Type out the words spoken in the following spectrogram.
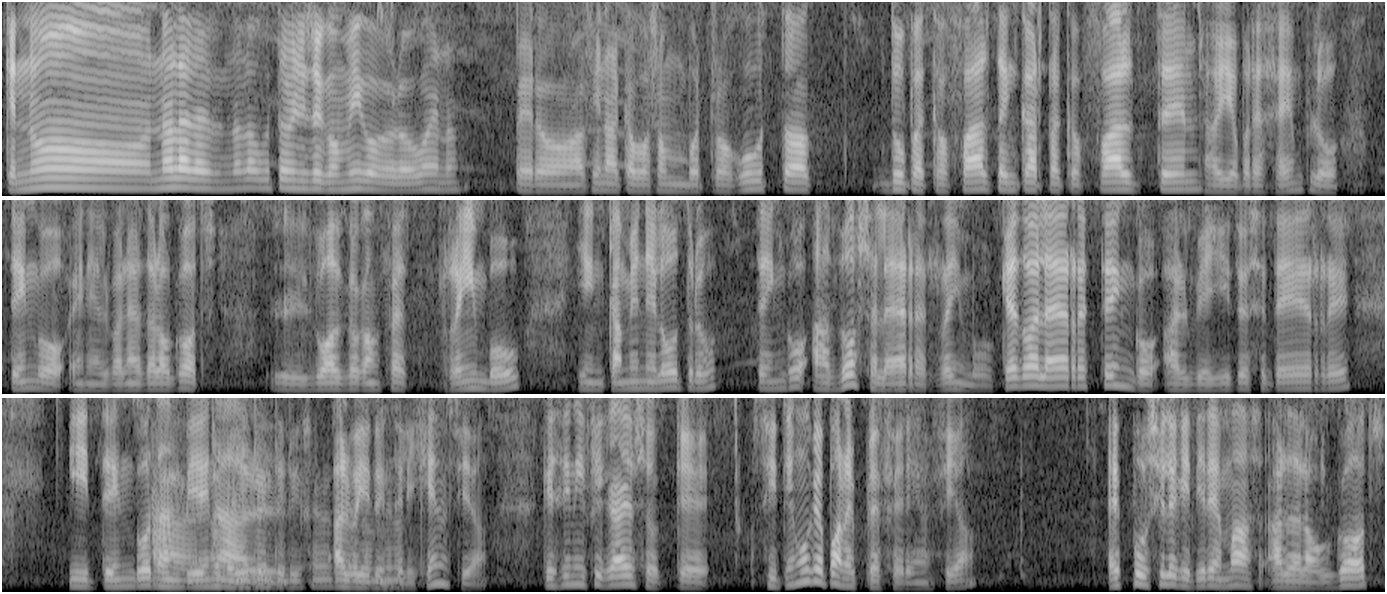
que no, no, le, no le gusta venirse conmigo, pero bueno. Pero al fin y al cabo son vuestros gustos, dupes que falten, cartas que falten. Claro, yo, por ejemplo, tengo en el banner de los Gods el Dual Dokkan Fest Rainbow y en cambio en el otro tengo a dos LR Rainbow. ¿Qué dos LR tengo? Al Bellito STR y tengo Ah, también al al, Inteligencia. Inteligencia. ¿Qué significa eso? Que si tengo que poner preferencia, es posible que tire más al de los Gods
